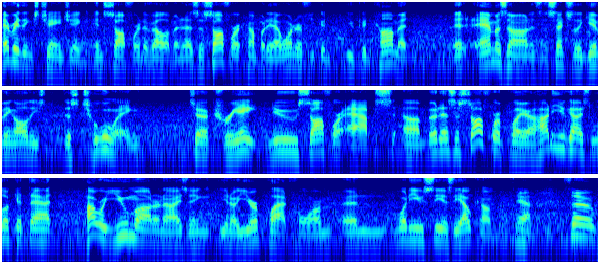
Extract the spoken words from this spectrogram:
everything's changing in software development. As a software company, I wonder if you could, you could comment that Amazon is essentially giving all these, this tooling to create new software apps. Um, but as a software player, how do you guys look at that? How are you modernizing you know, your platform and what do you see as the outcome? Yeah, so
